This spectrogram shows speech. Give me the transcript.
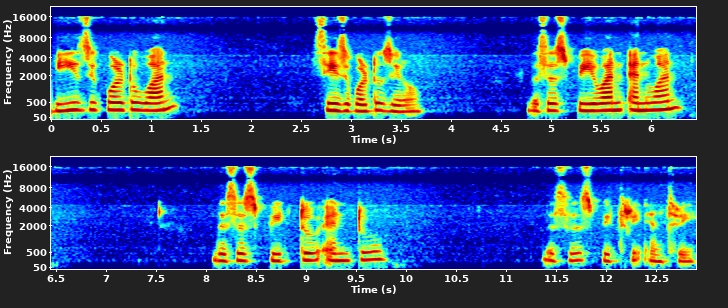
b is equal to 1 c is equal to 0 this is p1 n1 this is p2 n2 this is p3 n3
